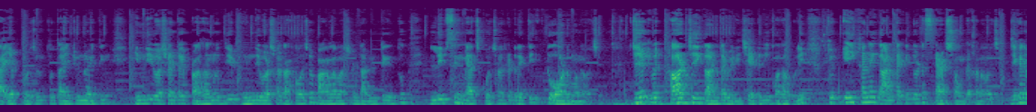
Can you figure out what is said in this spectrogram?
টাই আপ করেছেন, তো তাই জন্য আই থিঙ্ক হিন্দি ভার্সনটাকে প্রাধান্য দিয়ে হিন্দি ভার্সন রাখা হয়েছে, বাংলা ভার্সন ডাবিংটা কিন্তু লিপসিং ম্যাচ করছে না, সেটা দেখতে একটু অড মনে হচ্ছে। যাই হোক, এবার থার্ড যেই গানটা বেরিয়েছে, এটা নিয়ে কথা বলি। তো এইখানে গানটা কিন্তু একটা স্যাড সং দেখানো হয়েছে। যেখানে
